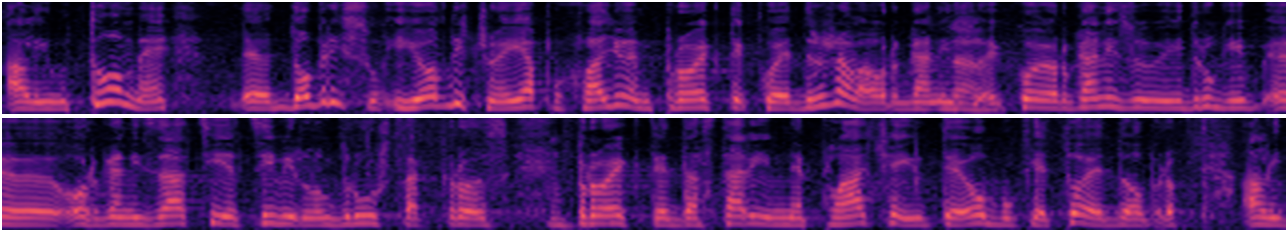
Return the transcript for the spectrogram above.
Ali u tome dobri su i odlično. Ja pohvaljujem projekte koje država organizuje, koje organizuju i drugi e, organizacije civilnog društva kroz mhm. projekte da stariji ne plaćaju te obuke. To je dobro. Ali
